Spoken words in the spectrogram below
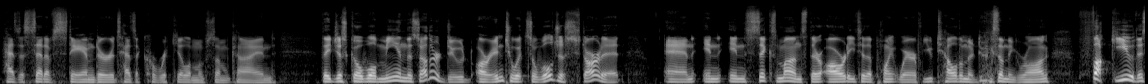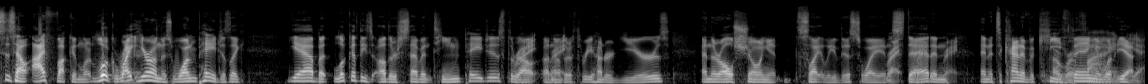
has a set of standards, has a curriculum of some kind, they just go, well, me and this other dude are into it, so we'll just start it. And in in six months, they're already to the point where if you tell them they're doing something wrong, fuck you. This is how I fucking learn. Look right, here on this one page. It's like, yeah, but look at these other 17 pages throughout Right, another right. 300 years, and they're all showing it slightly this way instead. and and it's a kind of a key A thing. And what, yeah. yeah.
